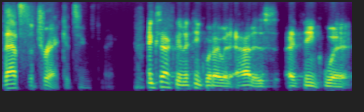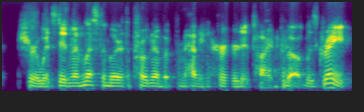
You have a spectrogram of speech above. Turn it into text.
That's the trick, it seems to me. Exactly. And I think what I would add is I think what Cherwitz did, and I'm less familiar with the program, but from having heard it talked about, was great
